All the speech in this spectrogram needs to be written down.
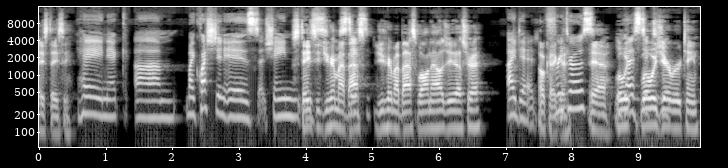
Hey, Stacy. Hey, Nick. Um, my question is, Shane. Stacy, did you hear my bas- Did you hear my basketball analogy yesterday? I did. Okay, Free good. throws. Yeah. You What, was, what was your routine?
